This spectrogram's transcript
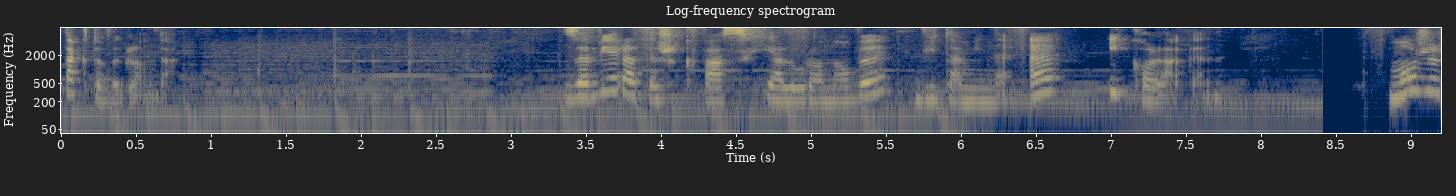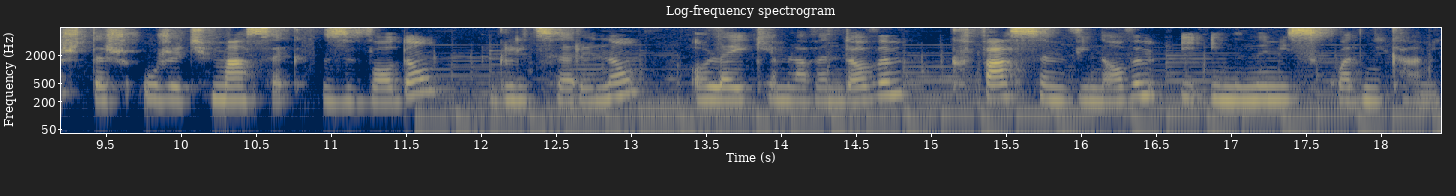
Tak to wygląda. Zawiera też kwas hialuronowy, witaminę E i kolagen. Możesz też użyć masek z wodą, gliceryną, olejkiem lawendowym, kwasem winowym i innymi składnikami.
